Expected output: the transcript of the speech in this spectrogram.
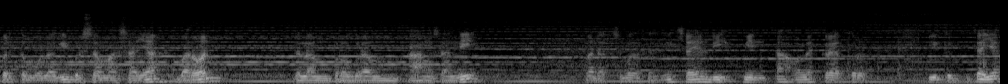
Bertemu lagi bersama saya Baron Dalam program Aang Sandi Pada kesempatan kali ini saya diminta oleh kreator Youtube kita ya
